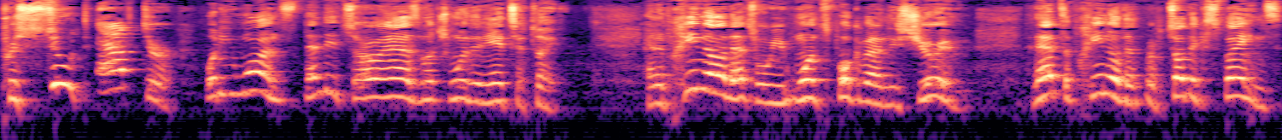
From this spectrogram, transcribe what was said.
pursuit after what he wants, then the Yitzhahara has much more than the Yitzhahara. And a Bchina, that's what we once spoke about in the Shurim. That's a Bchina that Rav Tzadok explains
